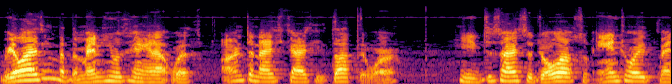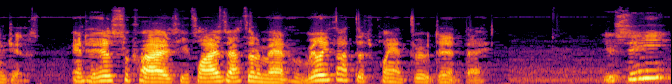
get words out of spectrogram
Realizing that the men he was hanging out with aren't the nice guys he thought they were, he decides to dole out some android vengeance, and to his surprise, he flies after the men who really thought this plan through, didn't they? You see?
